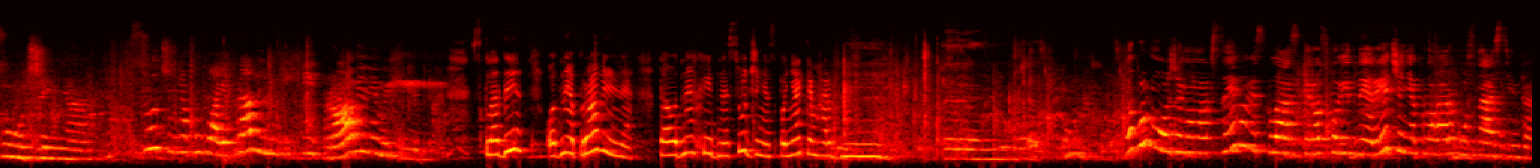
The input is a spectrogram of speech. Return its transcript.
Судження. Судження буває правильним і хибним. Правильним і хибним. Склади одне правильне та одне хибне судження з поняттям гарбуз. Допоможемо Максимові скласти розповідне речення про гарбуз Настінька.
